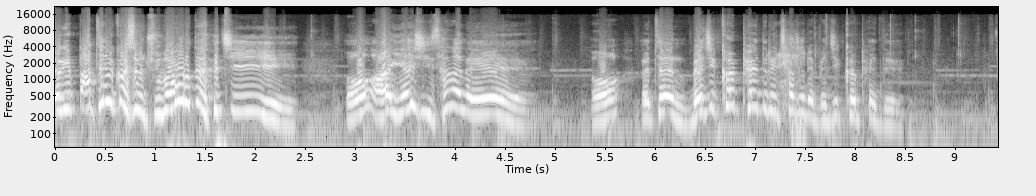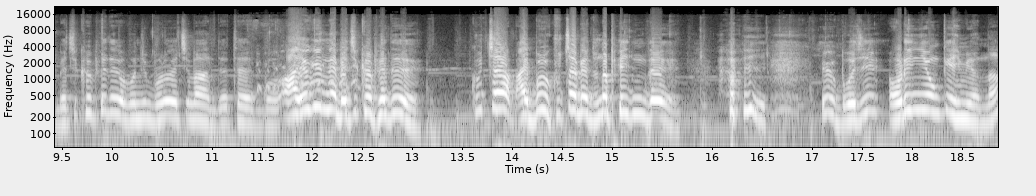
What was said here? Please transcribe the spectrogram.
여기 빠뜨릴 거였으면 주먹으로 때렸지. 어 아이 아저씨 이상하네. 어? 여튼 매지컬 패드를 찾으래 매지컬 패드 매지컬 패드가 뭔지 모르겠지만 여튼 뭐아 여기 있네 매지컬 패드. 굿잡! 아니 뭘 굿잡이야 눈앞에 있는데. 아니 이거 뭐지? 어린이용 게임이었나?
